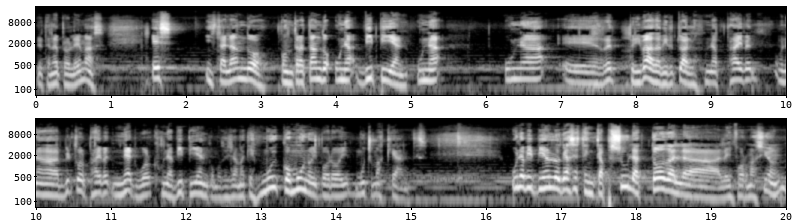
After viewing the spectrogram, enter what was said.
de tener problemas, es instalando, contratando una VPN, una, una eh, red privada virtual, una, private, una Virtual Private Network, una VPN como se llama, que es muy común hoy por hoy, mucho más que antes. Una VPN lo que hace es te encapsula toda la, información,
